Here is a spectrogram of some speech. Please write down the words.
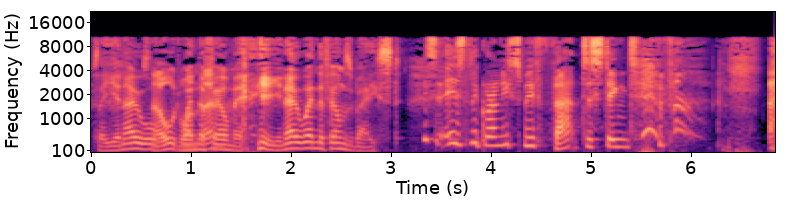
So you know old when one the then. film is, you know when the film's based. Is, is the Granny Smith that distinctive?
